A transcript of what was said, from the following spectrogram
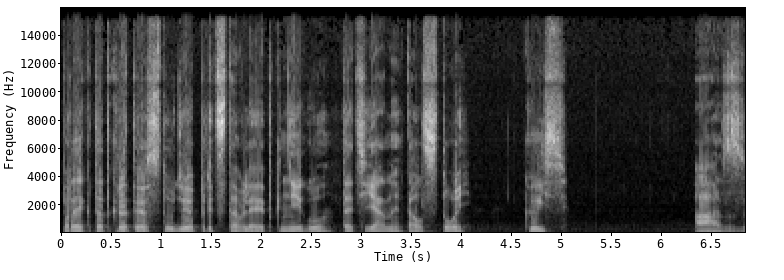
Проект «Открытая студия» представляет книгу Татьяны Толстой «Кысь». Аз.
